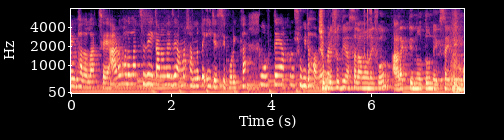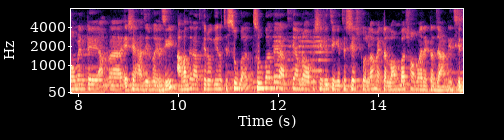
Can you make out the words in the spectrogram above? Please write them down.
অনেক ভালো লাগছে। আরও ভালো লাগছে যে এই কারণে যে আমার সামনে তো এইচএসসি পরীক্ষা পড়তে এখন সুবিধা হবে। মানে সুপ্রিয় সুধী আসসালামু আলাইকুম। আর একটি নতুন এক্সাইটিং মোমেন্টে আমরা এসে হাজির হয়েছি। আমাদের আজকে রোগী হচ্ছে সুবাদ সুবাদের আজকে আমরা অফিসিয়ালি চিকিৎসা শেষ করলাম। একটা লম্বা সময়ের একটা জার্নি ছিল।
